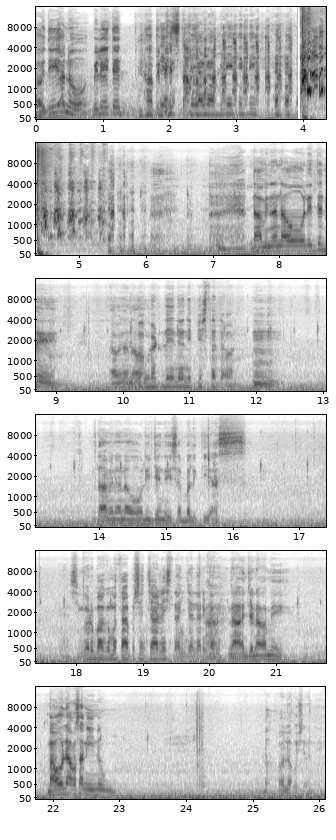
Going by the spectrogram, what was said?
oh, di ano, belated Happy Fiesta. Kaya nga belated din. Dami na nauulit dyan eh. Dami na Di ba birthday nun ni Fiesta doon? Hmm. Dami na nauhuli dyan eh sa Balikias. Siguro bago matapos ang challenge, nandyan na rin kami. Ah, naandyan na kami. Mauna ako sa Ninong. Ba, wala ko siya eh.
